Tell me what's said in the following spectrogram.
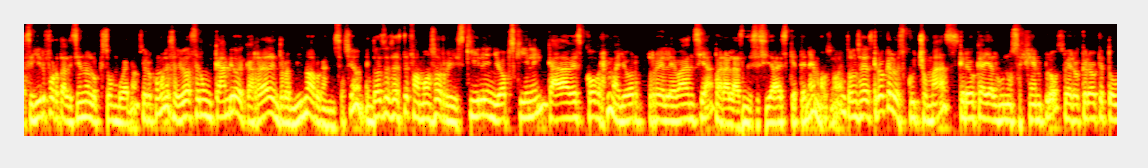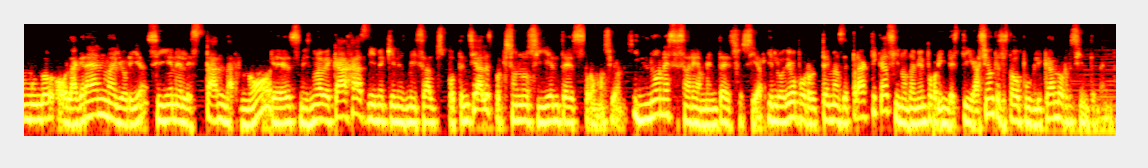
seguir fortaleciendo lo que son buenos, pero cómo les ayuda a hacer un cambio de carrera dentro de la misma organización. Entonces, este famoso reskilling y upskilling cada vez cobra mayor relevancia para las necesidades que tenemos, ¿no? Entonces, creo que lo escucho más, creo que hay algunos ejemplos, pero creo que todo el mundo o la gran mayoría siguen el estándar, ¿no? Que es mis nueve cajas, dime quiénes mis altos potenciales, porque son los siguientes promociones. Y no necesariamente eso es cierto. Y lo digo por temas de práctica, sino también por investigación que se ha estado publicando recientemente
